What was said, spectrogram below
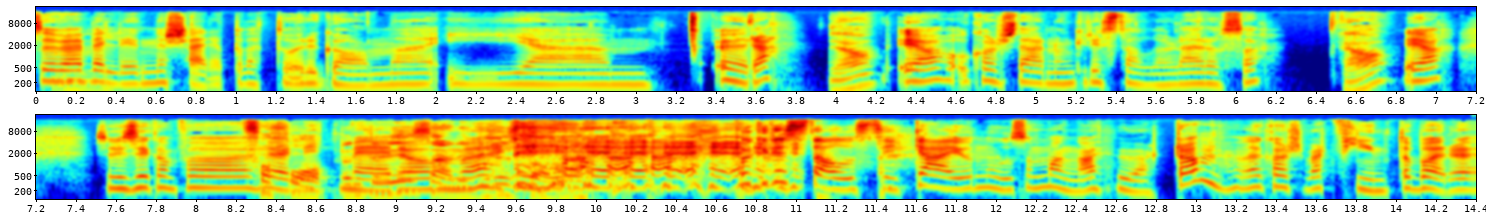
så er jeg Mm. veldig nysgjerrig på dette organet i øret. Ja. Ja, og kanskje det er noen krystaller der også. ja. Ja, så hvis vi kan få høre litt mer Forhåpentligvis er om det krystaller. For krystallsyke er jo noe som mange har hørt om. Det har kanskje vært fint å bare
